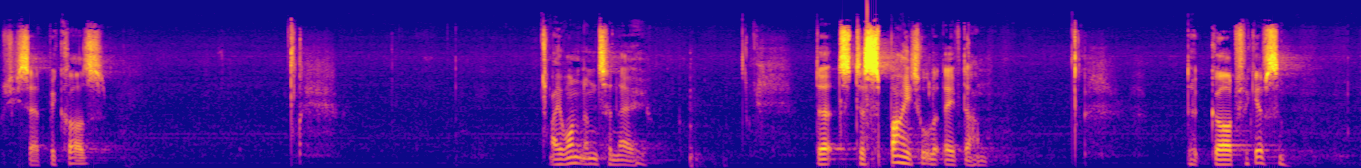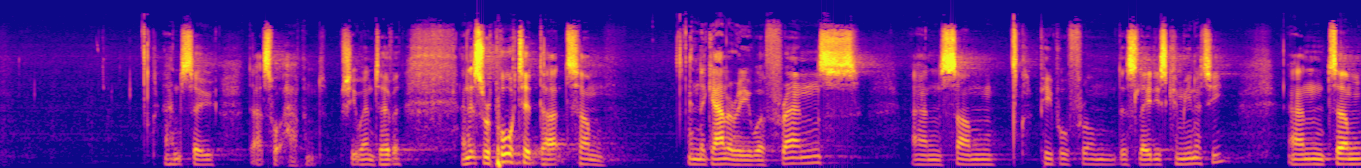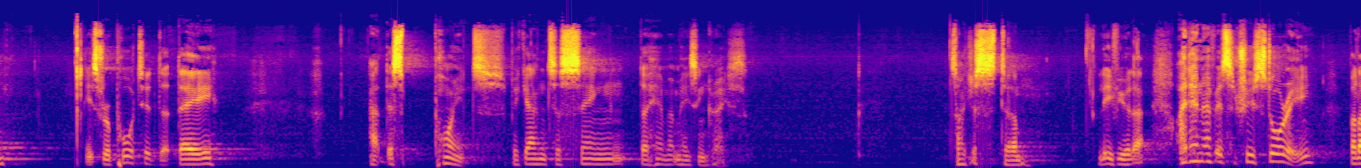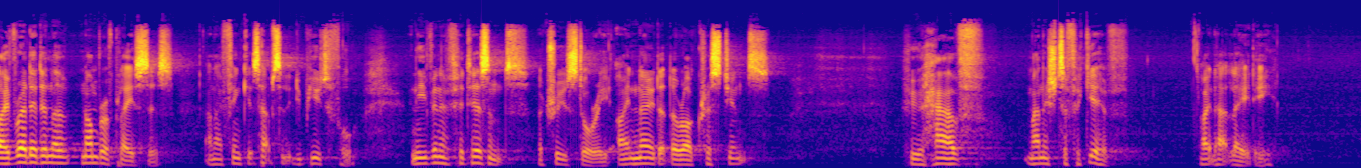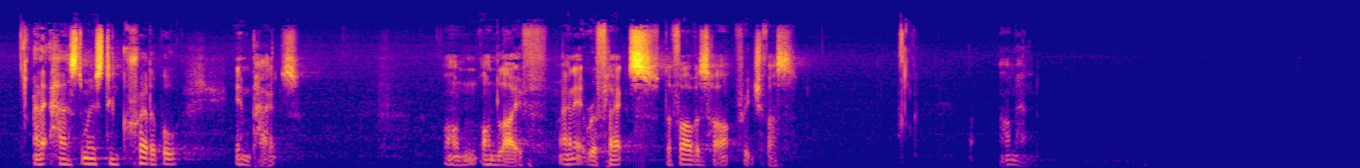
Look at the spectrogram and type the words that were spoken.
She said, because I want them to know that despite all that they've done, that God forgives them. And so that's what happened. She went over, and it's reported that um, in the gallery were friends and some people from this lady's community. And um, it's reported that they, at this point, began to sing the hymn Amazing Grace. So I just um, leave you with that. I don't know if it's a true story, but I've read it in a number of places, and I think it's absolutely beautiful. And even if it isn't a true story, I know that there are Christians who have managed to forgive, like that lady, and it has the most incredible impact on, on life. And it reflects the Father's heart for each of us. Amen.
